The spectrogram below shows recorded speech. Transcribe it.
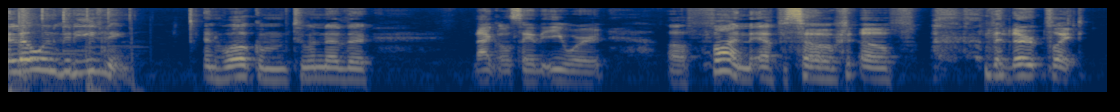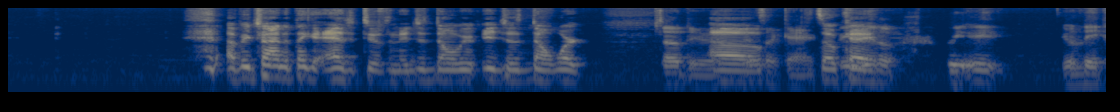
Hello and good evening, and welcome to another, not gonna say the E word, a fun episode of the Nerd Plate. I've been trying to think of adjectives and it just don't it just don't work. So do it. Oh, it's okay. it's okay. We, we, we,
